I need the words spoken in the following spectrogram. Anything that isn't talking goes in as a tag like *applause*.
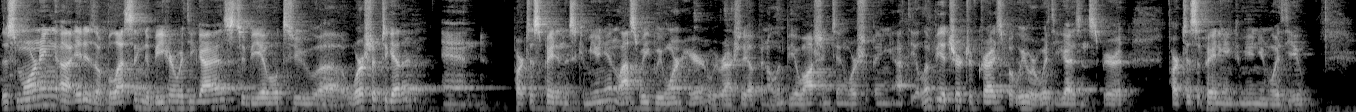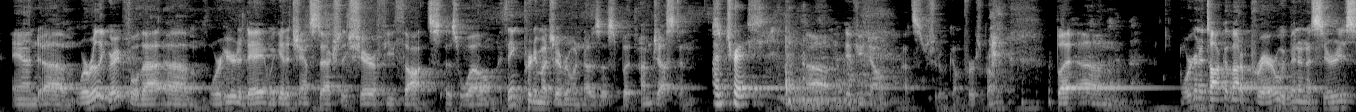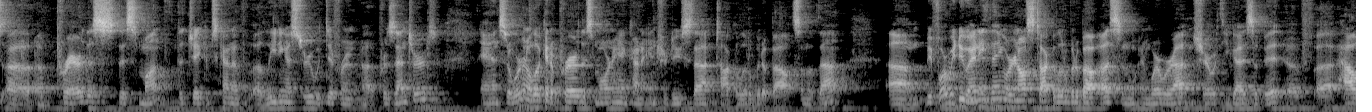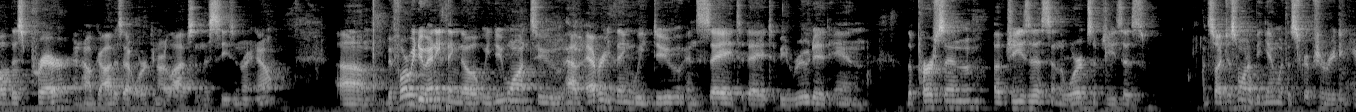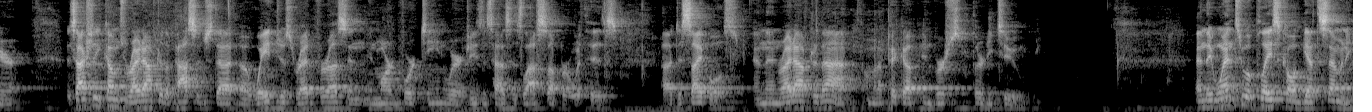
This morning, uh, it is a blessing to be here with you guys, to be able to uh, worship together and participate in this communion. Last week we weren't here. We were actually up in Olympia, Washington, worshiping at the Olympia Church of Christ, but we were with you guys in spirit, participating in communion with you. And um, we're really grateful that um, we're here today and we get a chance to actually share a few thoughts as well. I think pretty much everyone knows us, but I'm Justin. I'm Trish. Um, if you don't, that should have come first, probably. But um, we're going to talk about a prayer. We've been in a series uh, of prayer this this month that Jacob's kind of uh, leading us through with different uh, presenters. And so we're going to look at a prayer this morning and kind of introduce that and talk a little bit about some of that. Um, before we do anything, we're going to also talk a little bit about us and, and where we're at and share with you guys a bit of uh, how this prayer and how God is at work in our lives in this season right now. Um, before we do anything, though, we do want to have everything we do and say today to be rooted in the person of Jesus and the words of Jesus. And so I just want to begin with a scripture reading here. This actually comes right after the passage that uh, Wade just read for us in, in Mark 14, where Jesus has his Last Supper with his uh, disciples. And then right after that, I'm going to pick up in verse 32. And they went to a place called Gethsemane.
